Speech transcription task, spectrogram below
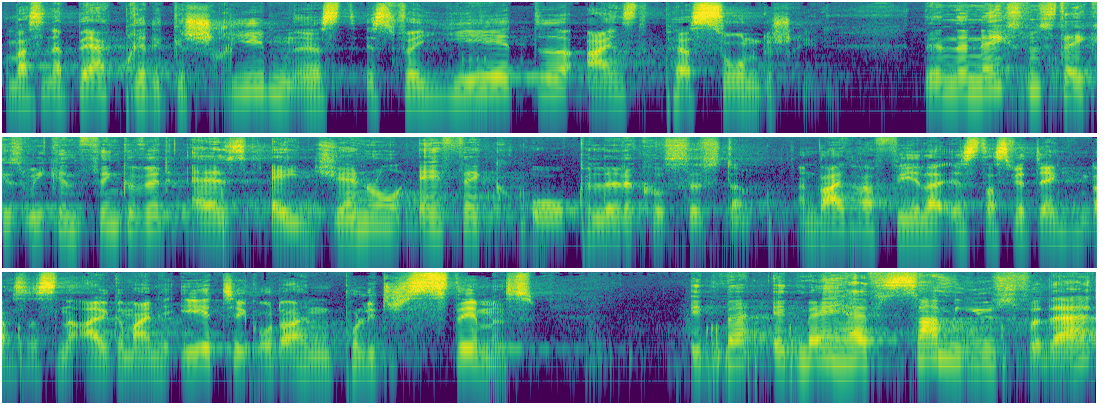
Und was in der Bergpredigt geschrieben ist, ist für jede einzelne Person geschrieben. Then the next mistake is we can think of it as a general ethic or political system. Ein weiterer Fehler ist, dass wir denken, dass es eine allgemeine Ethik oder ein politisches System ist. It may, it may have some use for that,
